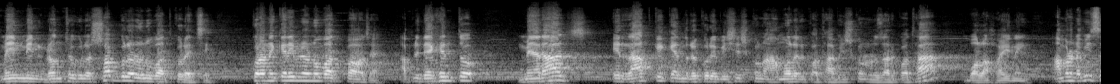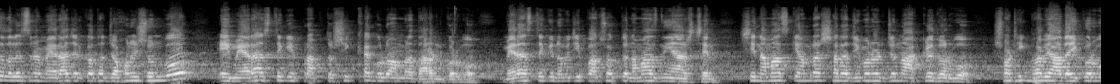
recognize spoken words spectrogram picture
মেইন মেইন গ্রন্থগুলো সবগুলোর অনুবাদ করেছে। কোরআনে কারিমের অনুবাদ পাওয়া যায়। আপনি দেখেন তো, মেরাজ এর রাতকে কেন্দ্র করে বিশেষ কোনো আমলের কথা, বিশেষ কোনো রোজার কথা বলা হয় নাই আমরা নবী সাল্লাহ ইসলাম মেয়েরাজের কথা যখনই শুনব, এই মেয়েরাজ থেকে প্রাপ্ত শিক্ষাগুলো আমরা ধারণ করব। মেয়েরাজ থেকে নবীজি পাঁচ ওয়াক্ত নামাজ নিয়ে আসছেন সেই নামাজকে আমরা সারা জীবনের জন্য আঁকড়ে ধরবো, সঠিকভাবে আদায় করব।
